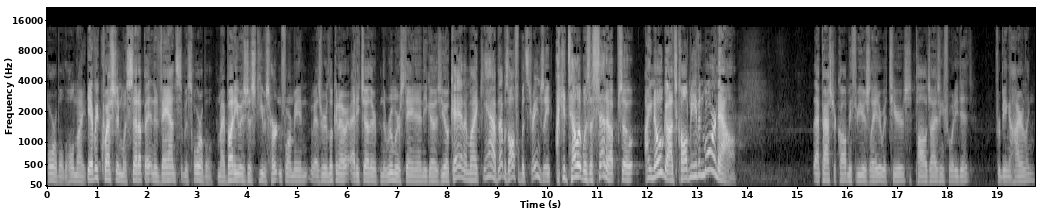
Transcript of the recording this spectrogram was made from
horrible the whole night. Every question was set up in advance. It was horrible. My buddy was just, he was hurting for me. And as we were looking at each other in the room we were staying in, he goes, You okay? And I'm like, Yeah, that was awful. But strangely, I could tell it was a setup. So I know God's called me even more now. That pastor called me three years later with tears, apologizing for what he did, for being a hireling.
